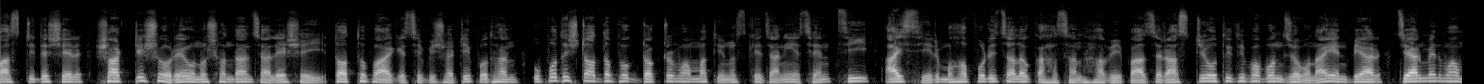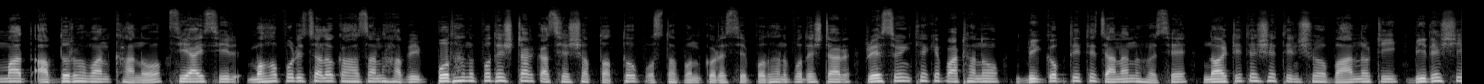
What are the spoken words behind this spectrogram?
পাঁচটি দেশের ষাটটি শহরে অনুসন্ধান চালিয়ে সেই তথ্য পাওয়া গেছে। বিষয়টি প্রধান উপদেষ্টা উপদেষ্টা অধ্যাপক ডক্টর মোহাম্মদ ইউনুসকে জানিয়েছেন, সিআইসির মহাপরিচালক হাসান হাবিব আজ রাষ্ট্রীয় অতিথি ভবন যমুনায় এনপিআর চেয়ারম্যান মোহাম্মদ আব্দুর রহমান খান ও সিআইসির মহাপরিচালক হাসান হাবিব প্রধান উপদেষ্টার কাছে সব তথ্য উপস্থাপন করেছে। প্রধান উপদেষ্টার প্রেস উইং থেকে পাঠানো বিজ্ঞপ্তিতে জানানো হয়েছে, নয়টি দেশে তিনশো বাহান্নটি বিদেশি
